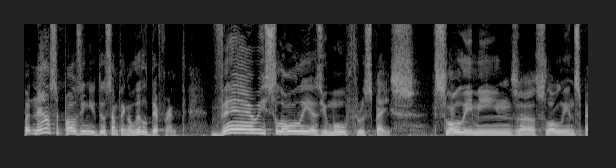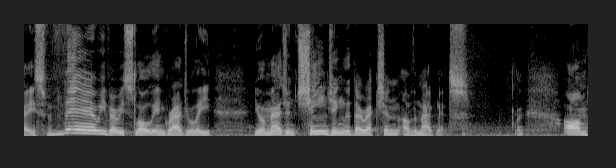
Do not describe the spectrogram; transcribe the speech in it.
But now supposing you do something a little different. Very slowly as you move through space, slowly means uh, slowly in space, very, very slowly and gradually, you imagine changing the direction of the magnets. Um,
